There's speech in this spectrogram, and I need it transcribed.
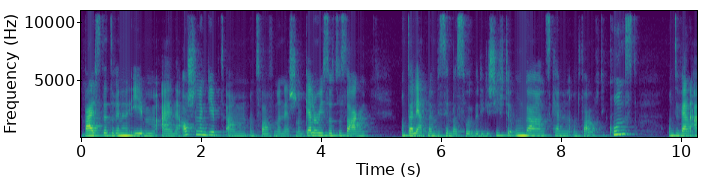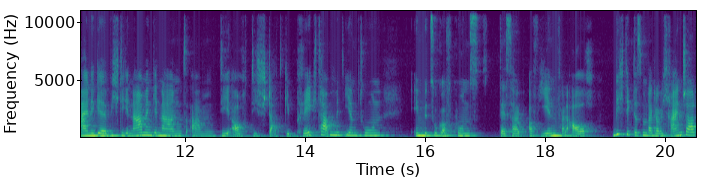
Weil es da drinnen eben eine Ausstellung gibt, ähm, und zwar von der National Gallery sozusagen. Und da lernt man ein bisschen was so über die Geschichte Ungarns kennen und vor allem auch die Kunst. Und da werden einige wichtige Namen genannt, ähm, die auch die Stadt geprägt haben mit ihrem Tun in Bezug auf Kunst. Deshalb auf jeden Fall auch wichtig, dass man da, glaube ich, reinschaut.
